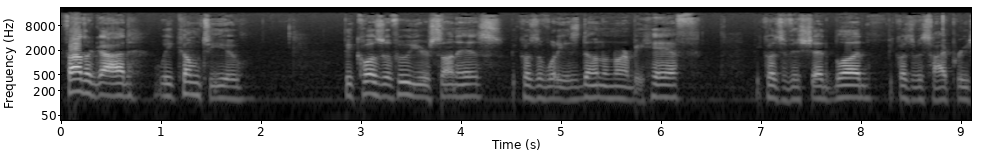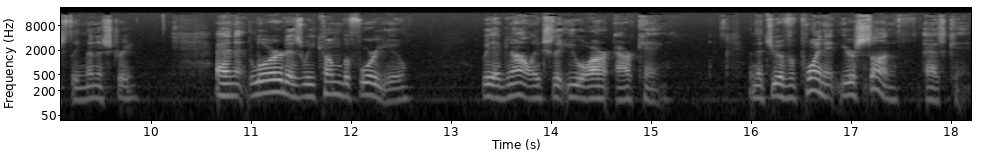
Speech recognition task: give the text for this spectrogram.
Father God, we come to you because of who your Son is, because of what he has done on our behalf, because of his shed blood, because of his high priestly ministry. And Lord, as we come before you, we acknowledge that you are our King and that you have appointed your Son as King.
